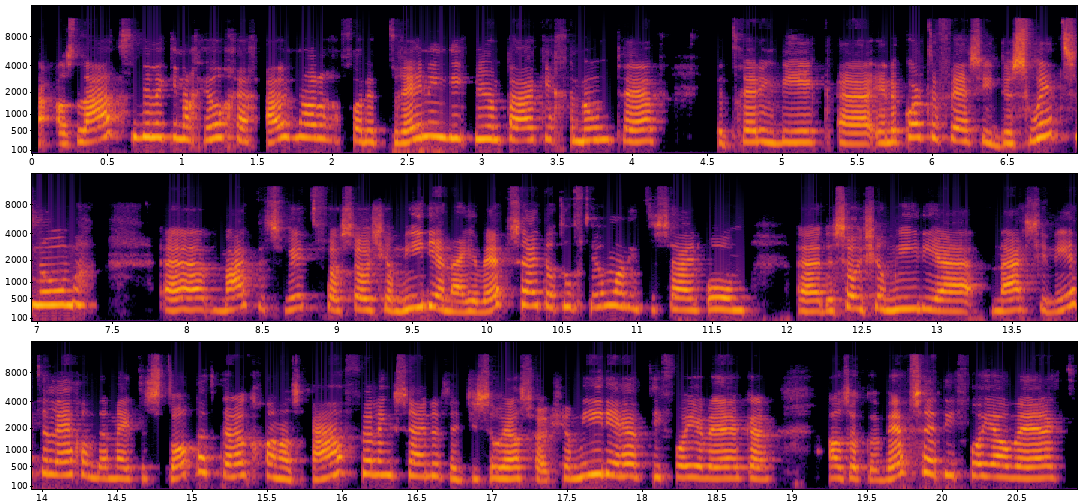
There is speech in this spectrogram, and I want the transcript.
Nou, als laatste wil ik je nog heel graag uitnodigen voor de training die ik nu een paar keer genoemd heb. De training die ik uh, in de korte versie de switch noem. Uh, maak de switch van social media naar je website. Dat hoeft helemaal niet te zijn om uh, de social media naast je neer te leggen, om daarmee te stoppen. Het kan ook gewoon als aanvulling zijn. Dus dat je zowel social media hebt die voor je werken, als ook een website die voor jou werkt.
